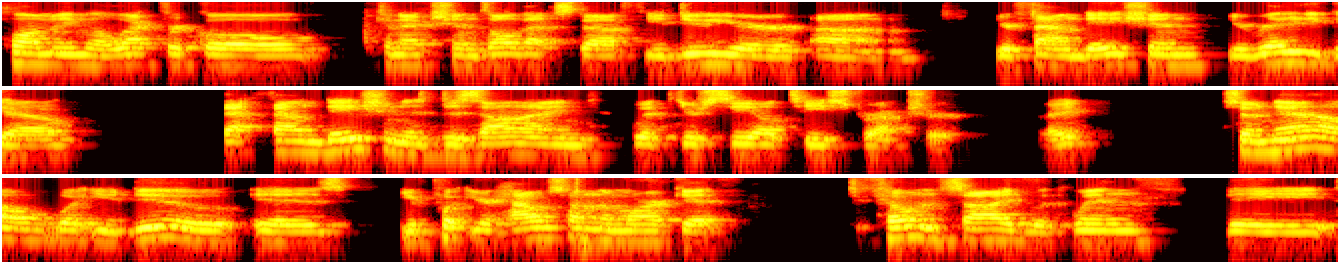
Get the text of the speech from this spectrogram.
plumbing, electrical connections, all that stuff. You do your um, your foundation. You're ready to go. That foundation is designed with your CLT structure, right? So now what you do is you put your house on the market to coincide with when the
